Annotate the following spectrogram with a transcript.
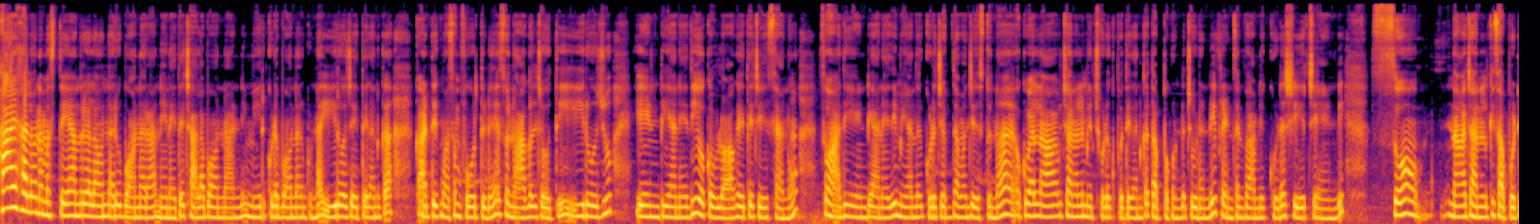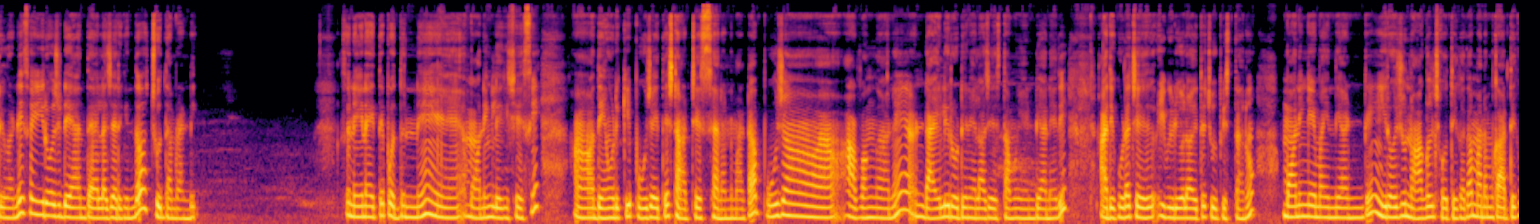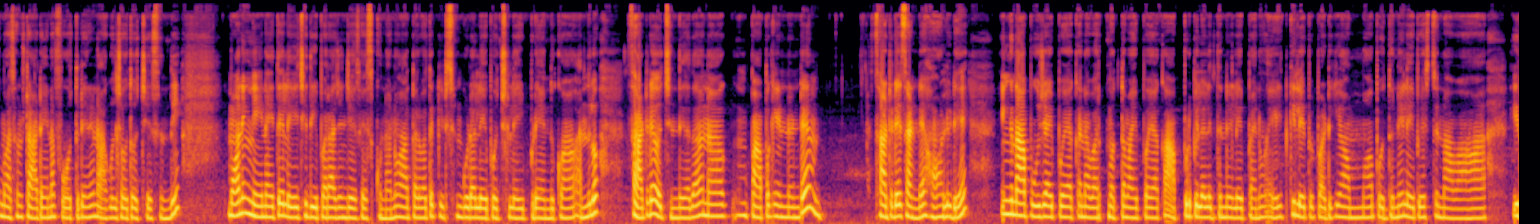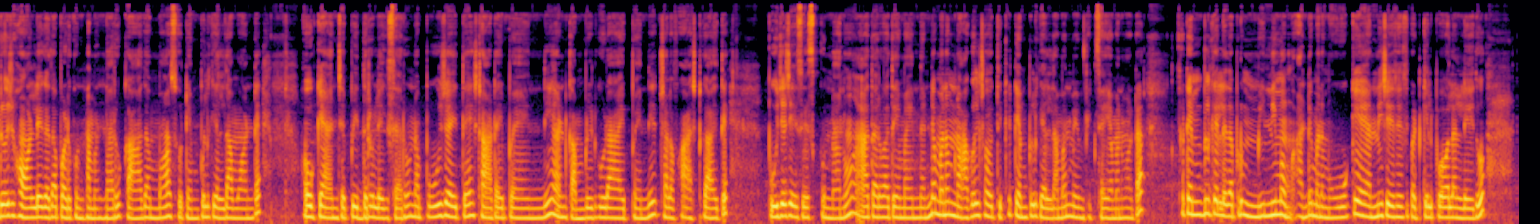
Hi hello నమస్తే. అందరూ ఎలా ఉన్నారు? బాగున్నారా? నేనైతే చాలా బాగున్నా అండి. మీరు కూడా బాగున్నా అనుకుంటున్నా ఈ రోజు అయితే కనుక కార్తీక మాసం fourth day. So Nagula Chavithi ఈరోజు ఏంటి అనేది ఒక వ్లాగ్ అయితే చేశాను. సో అది ఏంటి అనేది మీ అందరికి కూడా చెప్దామని చేస్తున్నా. ఒకవేళ నా ఛానల్ మీరు చూడకపోతే కనుక తప్పకుండా చూడండి. ఫ్రెండ్స్ అండ్ ఫ్యామిలీకి కూడా షేర్ చేయండి. సో నా ఛానల్కి సపోర్ట్ ఇవ్వండి. సో ఈరోజు డే అంతా ఎలా జరిగిందో చూద్దాం రండి. సో నేనైతే పొద్దున్నే మార్నింగ్ లేచేసి దేవుడికి పూజ అయితే స్టార్ట్ చేశానమాట పూజ అవ్వంగానే డైలీ రొటీన్ ఎలా చేస్తాము ఏంటి అనేది అది కూడా చే ఈ వీడియోలో అయితే చూపిస్తాను. మార్నింగ్ ఏమైంది అంటే ఈరోజు నాగుల చవితి కదా మనం కార్తీక మాసం స్టార్ట్ అయిన ఫోర్త్ డేనే నాగుల చవితి వచ్చేసింది. మార్నింగ్ నేనైతే లేచి దీపారాజన చేసేసుకున్నాను. ఆ తర్వాత కిడ్స్ని కూడా లేపొచ్చులే ఇప్పుడే ఎందుకు? అందులో సాటర్డే వచ్చింది కదా. నా పాపకి ఏంటంటే సాటర్డే సండే హాలిడే. ఇంక నా పూజ అయిపోయాక నా వర్క్ మొత్తం అయిపోయాక అప్పుడు పిల్లలిద్దరిని లేపాను. ఎయిట్కి లేపేపాటికి అమ్మ పొద్దున్నే లేపేస్తున్నావా? ఈరోజు హాలిడే కదా పడుకుంటున్నామంటున్నారు. కాదమ్మా సో టెంపుల్కి వెళ్దాము? అంటే ఓకే అని చెప్పి ఇద్దరు లేచారు నా పూజ అయితే స్టార్ట్ అయిపోయింది అండ్ కంప్లీట్ కూడా అయిపోయింది. చాలా ఫాస్ట్గా అయితే పూజ చేసేసుకున్నాను. ఆ తర్వాత ఏమైందంటే మనం నాగుల చవితికి టెంపుల్కి వెళ్దామని మేము ఫిక్స్ అయ్యామన్నమాట. సో టెంపుల్కి వెళ్ళేటప్పుడు మినిమం అంటే మనం ఓకే అన్నీ చేసేసి పట్టుకెళ్ళిపోవాలని లేదు.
